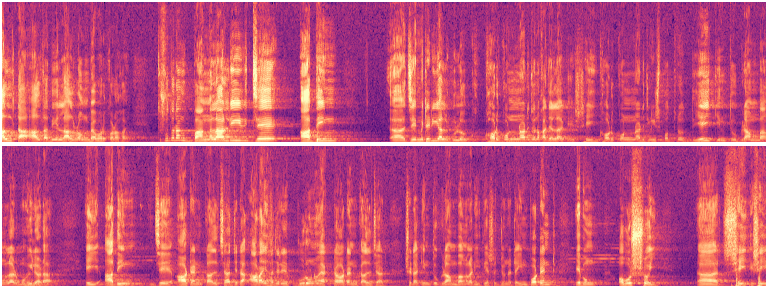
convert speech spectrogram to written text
আলতা আলতা দিয়ে লাল রং ব্যবহার করা হয়। তো সুতরাং বাঙালির যে আদিম যে মেটেরিয়ালগুলো ঘরকন্যার জন্য কাজে লাগে, সেই ঘরকন্যার জিনিসপত্র দিয়েই কিন্তু গ্রাম বাংলার মহিলারা এই আদিম যে আর্ট অ্যান্ড কালচার যেটা আড়াই হাজারের পুরনো একটা আর্ট অ্যান্ড কালচার সেটা কিন্তু গ্রাম বাংলার ইতিহাসের জন্য এটা ইম্পর্ট্যান্ট এবং অবশ্যই সেই সেই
